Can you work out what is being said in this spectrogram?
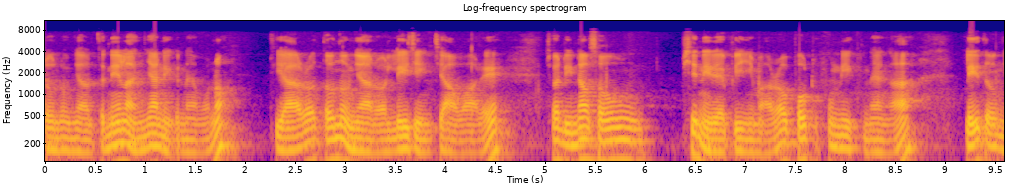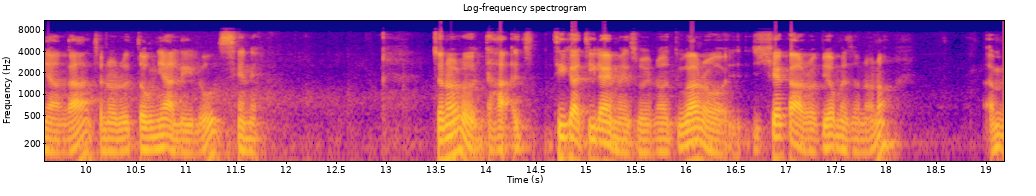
3 3ညတနင်္လာညနေကနန်းပေါ့နော်ဒီဟာတော့3 3ညတော့4ချိန်ကြာပါတယ်ကျွန်တော်ဒီနောက်ဆုံးဖြစ်နေတဲ့ပြည်ရင်မှာတော့ပုတ်တဖူးနေ့ကနန်းက4 3ညကကျွန်တော်တို့3ည4လို့ဆင်းတယ် ကျွန်တော်တို့ဒါအဓိကကြည့်လိုက်မယ်ဆိုရင်တော့သူကတော့ရက်ကတော့ပြောမယ်ဆိုတော့နော်အမ်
